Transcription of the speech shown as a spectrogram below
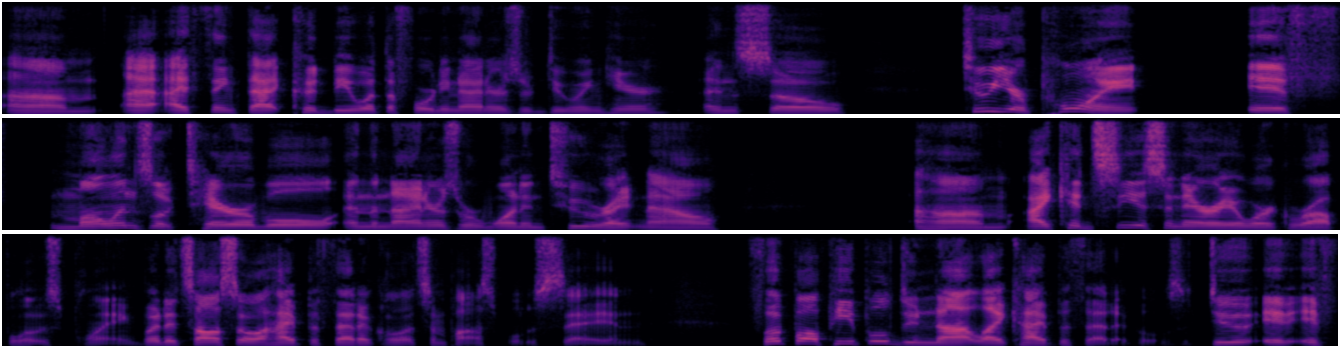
Um, I, I think that could be what the 49ers are doing here. And so, to your point, if Mullens looked terrible and the Niners were one and two right now, um, I could see a scenario where Garoppolo is playing, but it's also a hypothetical. It's impossible to say. And football people do not like hypotheticals. Do if, if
